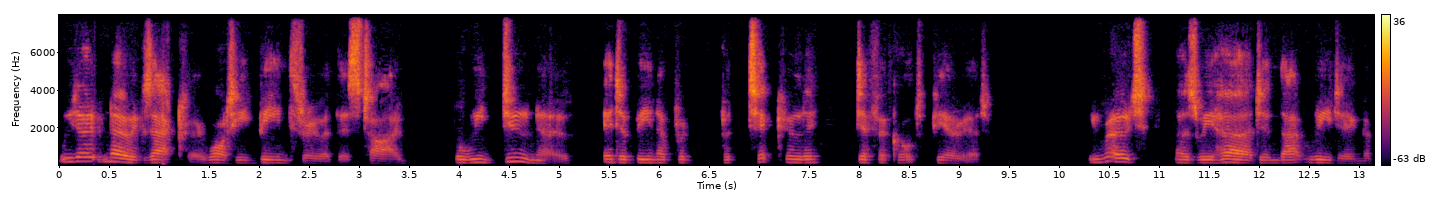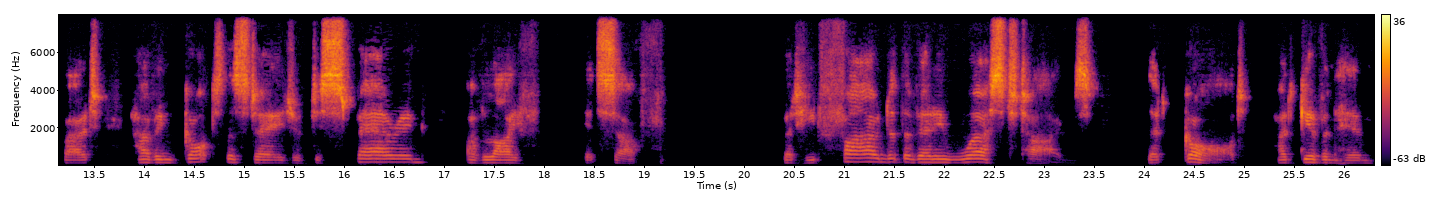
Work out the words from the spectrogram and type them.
We don't know exactly what he'd been through at this time, but we do know it had been a particularly difficult period. He wrote, as we heard in that reading, about having got the stage of despairing of life itself. But he'd found at the very worst times that God had given him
